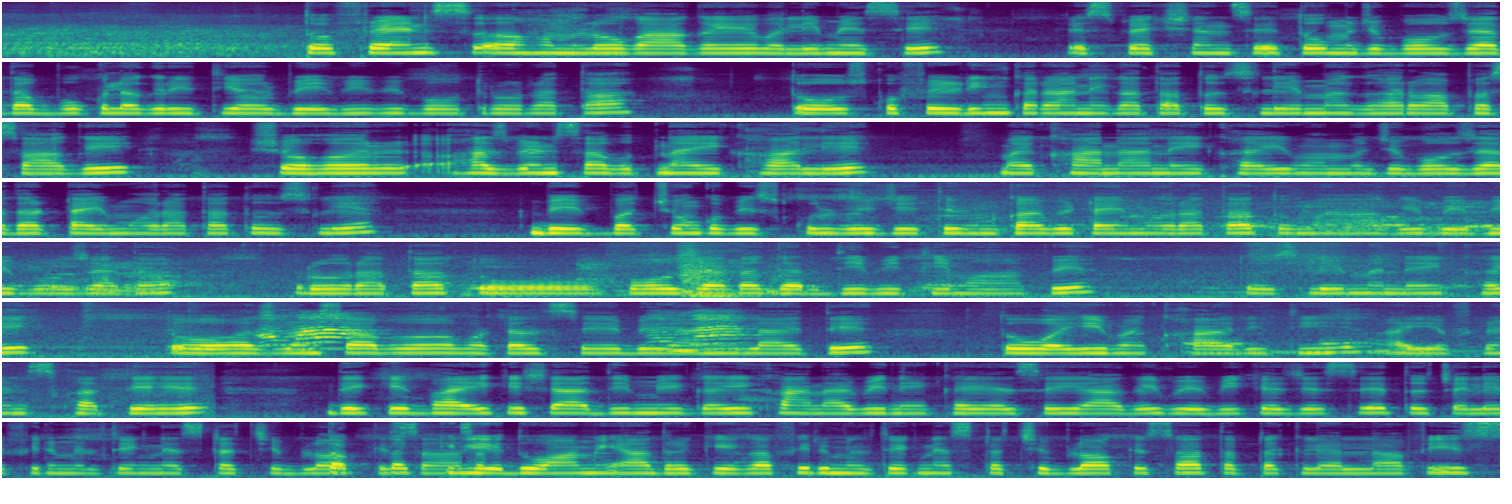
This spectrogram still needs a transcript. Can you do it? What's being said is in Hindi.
तो फ्रेंड्स हम लोग आ गए वली में से रिस्पेक्शन से तो मुझे बहुत ज़्यादा भूख लग रही थी और बेबी भी बहुत रो रहा था तो उसको फीडिंग कराने का था तो इसलिए मैं घर वापस आ गई। शोहर हस्बैंड साहब उतना ही खा लिए, मैं खाना नहीं खाई, वहाँ मुझे बहुत ज़्यादा टाइम हो रहा था तो इसलिए बेबी बच्चों को भी स्कूल भेजे थे, उनका भी टाइम हो रहा था तो मैं आ गई बेबी बहुत ज़्यादा रो रहा था तो बहुत ज़्यादा गर्दी भी थी वहाँ पे। तो इसलिए मैं नहीं खाई। तो हस्बैंड साहब होटल से बिरयानी लाए थे तो वही मैं खा रही थी। आइए फ्रेंड्स खाते हैं। देखिए भाई की शादी में गई खाना भी नहीं खाई ऐसे ही आ गई बेबी के जैसे। तो चलिए फिर मिलते हैं नेक्स्ट अच्छे ब्लॉग के साथ। ये दुआ में याद रखिएगा। फिर मिलते हैं नेक्स्ट अच्छे ब्लॉग के साथ। तब तक के लिए अल्लाह हाफिज़।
